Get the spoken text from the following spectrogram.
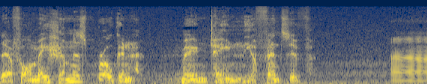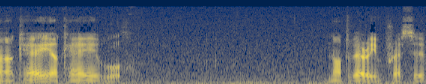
Their formation is broken. Maintain the offensive. Uh, okay, okay. Not very impressive.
